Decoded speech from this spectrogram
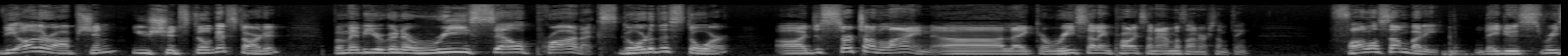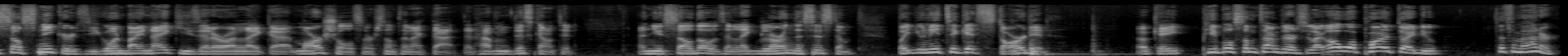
the other option, you should still get started, but maybe you're to resell products. Go to the store, uh, just search online, uh, like reselling products on Amazon or something. Follow somebody. They do resell sneakers. You go and buy Nikes that are on like uh, Marshalls or something like that that have them discounted and you sell those and like learn the system. But you need to get started. Okay? People sometimes are like, oh, what product do I do? Doesn't matter.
